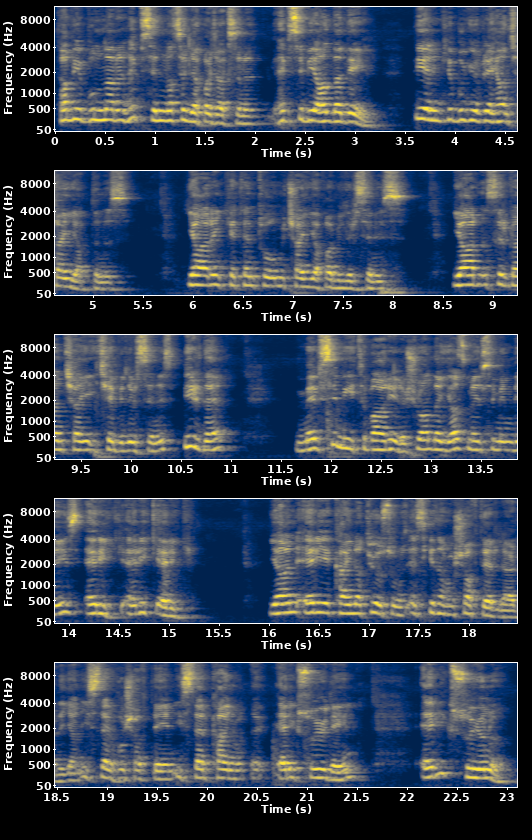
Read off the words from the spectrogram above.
Tabii bunların hepsini nasıl yapacaksınız? Hepsi bir anda değil. Diyelim ki bugün reyhan çayı yaptınız. Yarın keten tohumu çayı yapabilirsiniz. Yarın ısırgan çayı içebilirsiniz. Bir de mevsim itibariyle şu anda yaz mevsimindeyiz. Erik, erik, erik. Yani eriği kaynatıyorsunuz. Eskiden hoşaf derlerdi. Yani ister hoşaf deyin, ister erik suyu deyin. Erik suyunu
